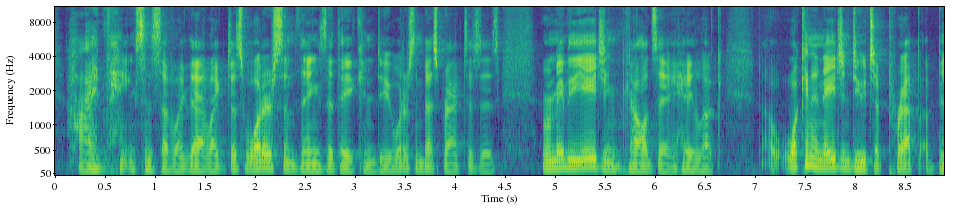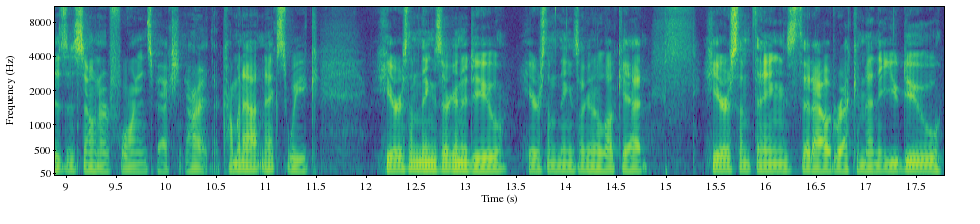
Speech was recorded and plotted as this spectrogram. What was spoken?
hide things and stuff like that. Like just what are some things that they can do? What are some best practices? Or maybe the agent can call and say, "Hey, look, uh, what can an agent do to prep a business owner for an inspection? All right, they're coming out next week. Here are some things they're going to do. Here are some things they're going to look at. Here are some things that I would recommend that you do."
